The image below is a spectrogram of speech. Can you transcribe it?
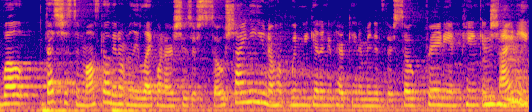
well, that's just in Moscow. They don't really like when our shoes are so shiny. You know, when we get a new pair of Gaynor Mindens, they're so pretty and pink and shiny.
